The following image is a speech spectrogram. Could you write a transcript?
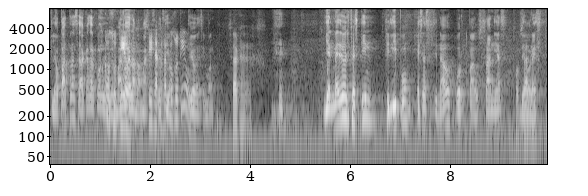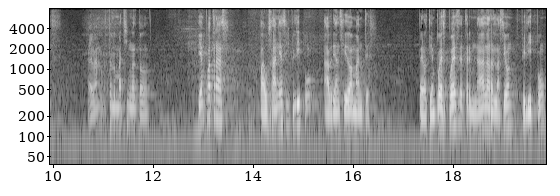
Cleopatra, se va a casar con, Con el hermano tío. de la mamá. Sí, se va a casar con su tío. Tío de Simón. Y en medio del festín, Filipo es asesinado por Pausanias, de. Orestes. Ahí van, esto es lo más chingón de todo. Tiempo atrás, Pausanias y Filipo habrían sido amantes. Pero tiempo después de terminada la relación, Filipo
